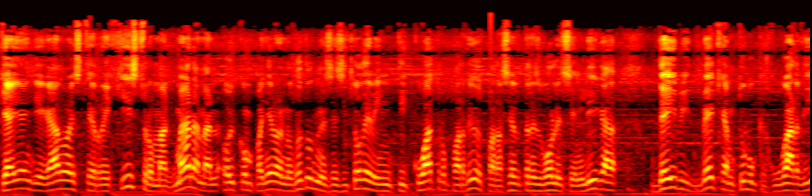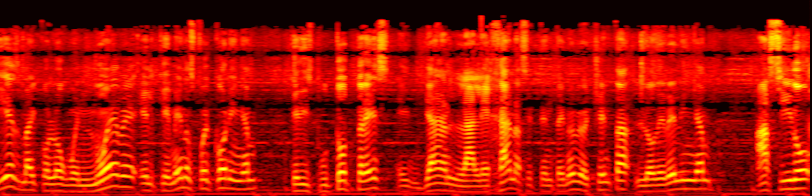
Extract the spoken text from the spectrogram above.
que hayan llegado a este registro. McManaman, hoy compañero de nosotros, necesitó de 24 partidos para hacer tres goles en liga. David Beckham tuvo que jugar 10, Michael Owen 9, el que menos fue Cunningham que disputó tres ya en la lejana 79-80. Lo de Bellingham ha sido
